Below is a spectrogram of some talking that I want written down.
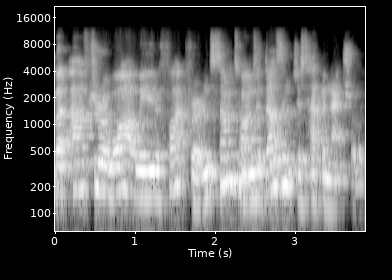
but after a while, we need to fight for it. And sometimes it doesn't just happen naturally.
